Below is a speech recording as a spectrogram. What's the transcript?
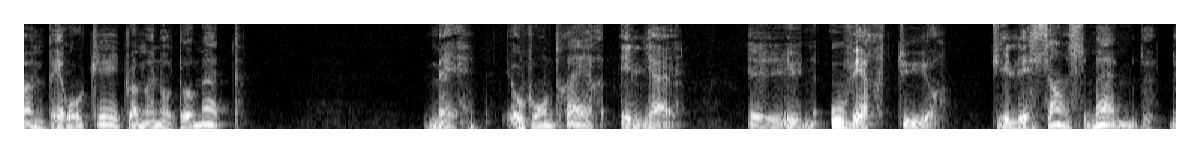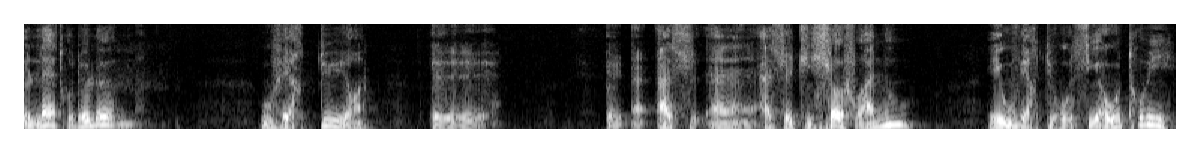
un, perroquet, comme un automate. Mais au contraire, il y a une ouverture qui est l'essence même de, l'être de l'homme. Ouverture euh, euh, à, ce qui s'offre à nous et ouverture aussi à autrui.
